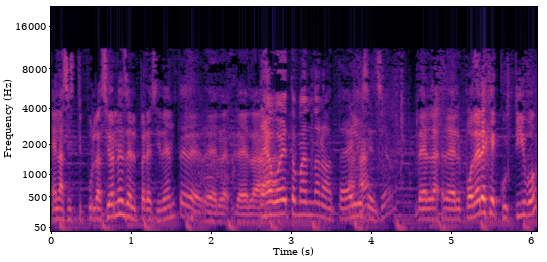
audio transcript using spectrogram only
en las estipulaciones del presidente de, de la- de la... Ya voy tomando nota, ¿eh, licenciado? de la- del poder ejecutivo,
